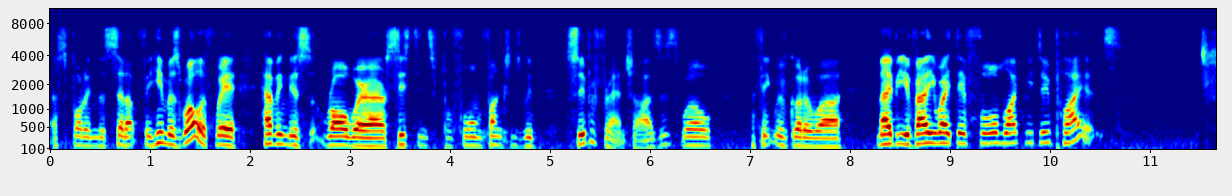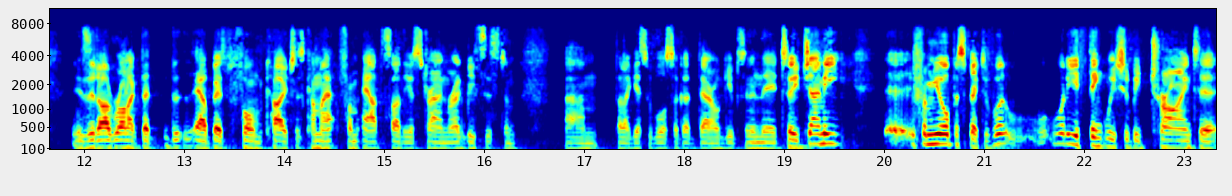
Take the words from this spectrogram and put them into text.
a spot in the setup for him as well. If we're having this role where our assistants perform functions with super franchises, well, I think we've got to uh, maybe evaluate their form like we do players. Is it ironic that our best performed coach has come out from outside the Australian rugby system? Um, but I guess we've also got Daryl Gibson in there too. Jamie, uh, from your perspective, what, what do you think we should be trying to,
